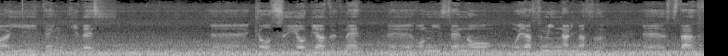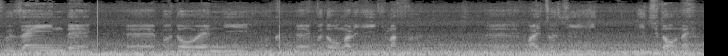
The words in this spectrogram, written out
はいい天気です、えー、今日水曜日はですね、えー、お店のお休みになります、えスタッフ全員で、えぶどう園に、えぶどう狩りに行きます、え毎年一度ね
